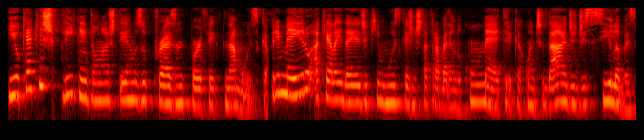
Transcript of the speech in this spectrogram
E o que é que explica então nós termos o present perfect na música? Primeiro, aquela ideia de que música a gente está trabalhando com métrica, quantidade de sílabas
